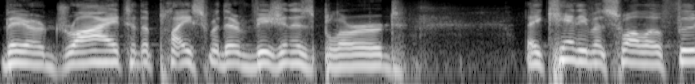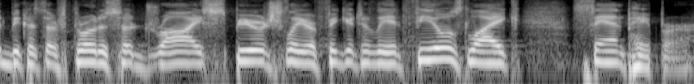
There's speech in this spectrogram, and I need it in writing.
They are dry to the place where their vision is blurred they can't even swallow food because their throat is so dry, spiritually or figuratively. It feels like sandpaper.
